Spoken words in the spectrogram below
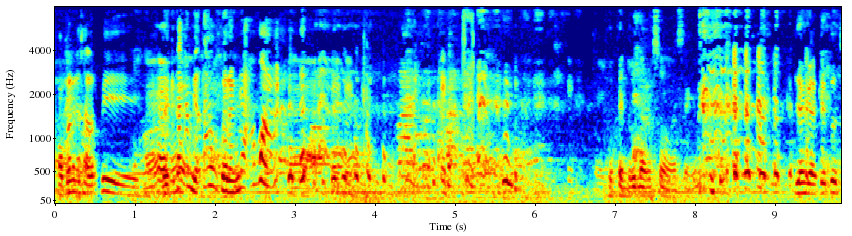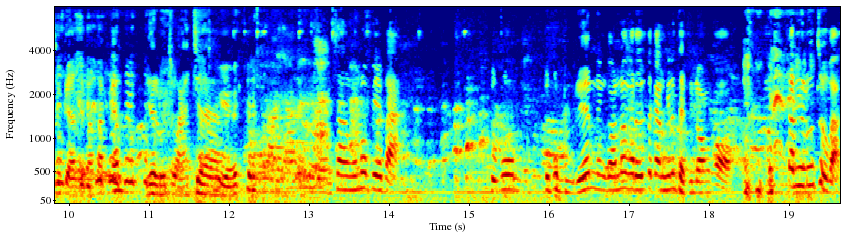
komplain ke seller B. Ya, kita kan nggak tahu barangnya apa. Bukan rumah mas. Ya nggak gitu juga. Sih tapi kan ya lucu aja. Misal ngono piye pak? Tuku tuku durian yang kono ngerti tekan gini jadi nongko. Kan ya lucu pak.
